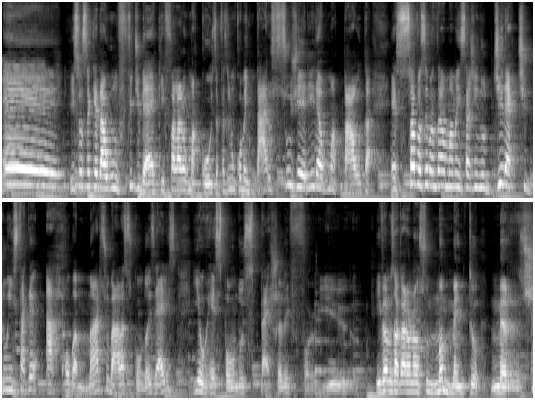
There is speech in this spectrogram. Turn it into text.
Ei! E se você quer dar algum feedback, falar alguma coisa, fazer um comentário, sugerir alguma pauta, é só você mandar uma mensagem no direct do Instagram, arroba Balas com dois L's, e eu respondo specially for you. E vamos agora ao nosso momento merchan.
